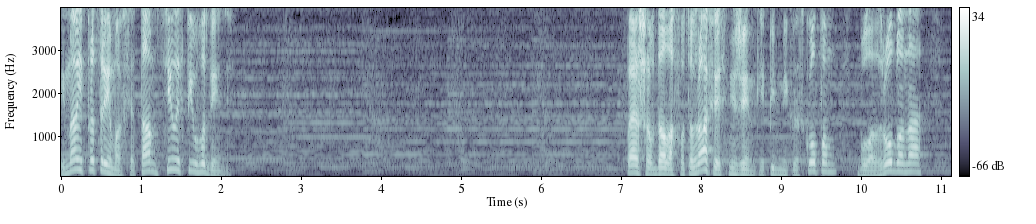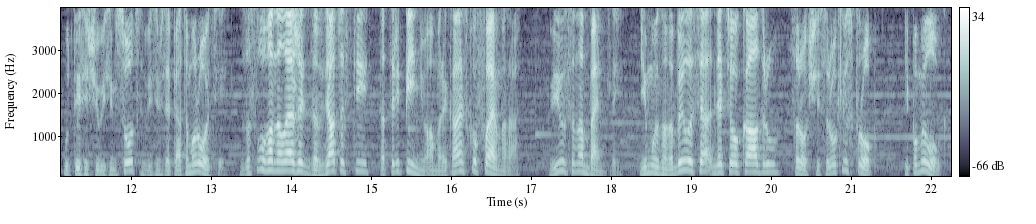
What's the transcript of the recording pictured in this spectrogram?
і навіть протримався там цілих півгодини. Перша вдала фотографія сніжинки під мікроскопом була зроблена у 1885 році. Заслуга належить завзятості та терпінню американського фермера Вілсона Бентлі. Йому знадобилося для цього кадру 46 років спроб і помилок.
